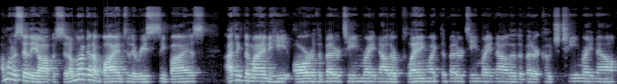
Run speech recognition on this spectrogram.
I'm going to say the opposite. I'm not going to buy into the recency bias. I think the Miami Heat are the better team right now. They're playing like the better team right now. They're the better coach team right now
